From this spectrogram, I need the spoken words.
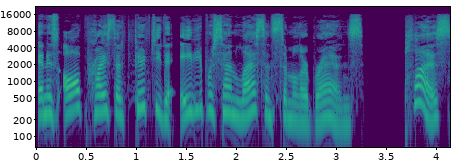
And is all priced at 50 to 80% less than similar brands. Plus,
